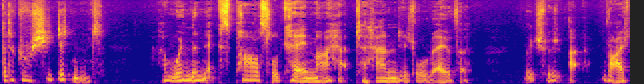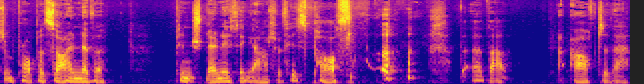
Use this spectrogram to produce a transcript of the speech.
But of course, she didn't. And when the next parcel came, I had to hand it all over, which was uh, right and proper. So I never pinched anything out of his parcel that, after that.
